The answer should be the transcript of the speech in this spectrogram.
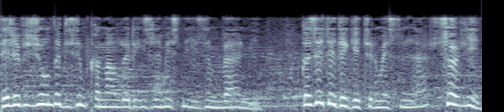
Televizyonda bizim kanalları izlemesine izin vermeyin. Gazetede getirmesinler. Söyleyin.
